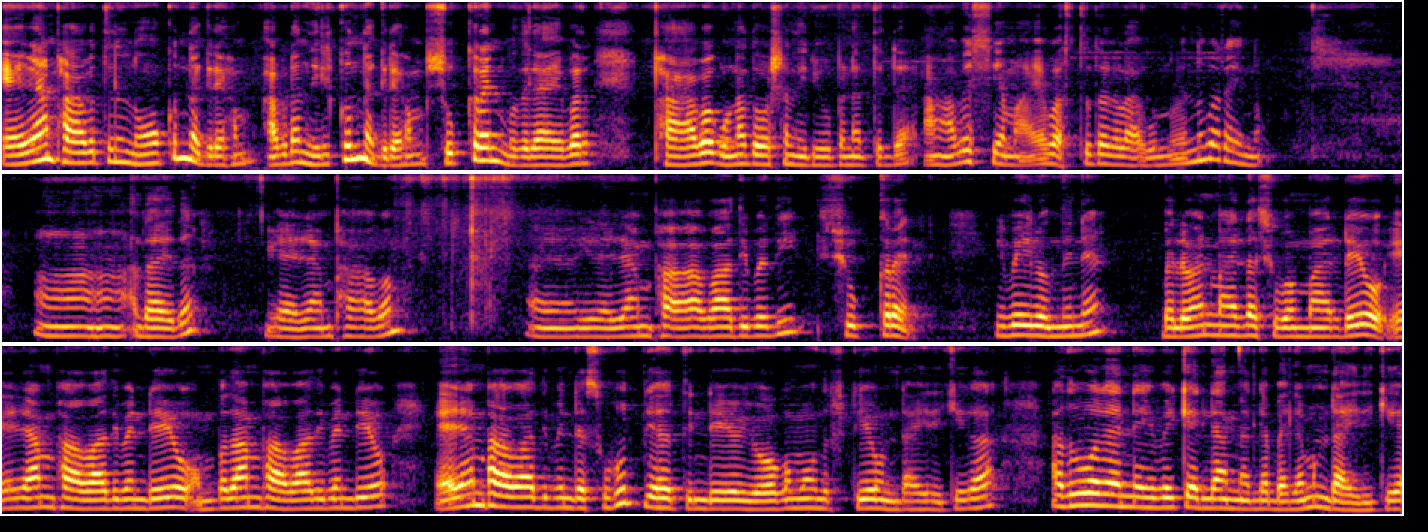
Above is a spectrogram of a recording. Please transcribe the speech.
ഏഴാം ഭാവത്തിൽ നോക്കുന്ന ഗ്രഹം അവിടെ നിൽക്കുന്ന ഗ്രഹം ശുക്രൻ മുതലായവർ ഭാവഗുണദോഷ നിരൂപണത്തിന്റെ ആവശ്യമായ വസ്തുതകളാകുന്നു എന്ന് പറയുന്നു. അതായത് ഏഴാം ഭാവം ഏഴാം ഭാവാധിപതി ശുക്രൻ. ഇവയിലൊന്നിന് ബലവാന്മാരുടെ ശുഭന്മാരുടെയോ ഏഴാം ഭാവാധിപന്റെയോ ഒമ്പതാം ഭാവാധിപന്റെയോ ഏഴാം ഭാവാധിപന്റെ സുഹൃത് ഗ്രഹത്തിന്റെയോ യോഗമോ ദൃഷ്ടിയോ ഉണ്ടായിരിക്കുക. അതുപോലെ തന്നെ ഇവയ്ക്കെല്ലാം നല്ല ബലമുണ്ടായിരിക്കുക.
